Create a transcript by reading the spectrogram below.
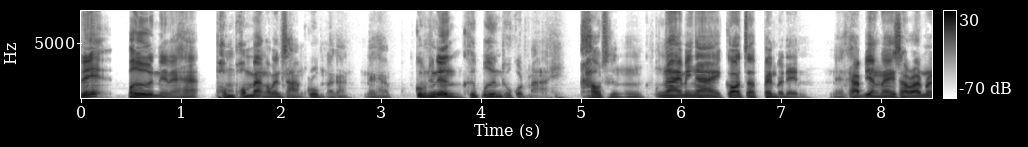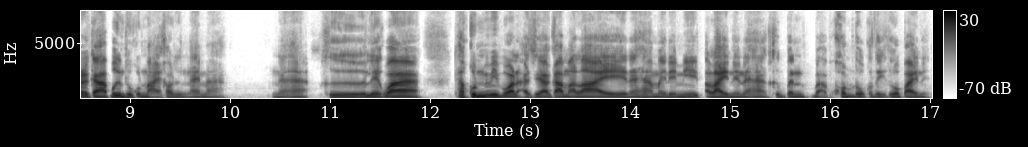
ทีนี้ปืนเนี่ยนะฮะผมผมแบ่งออกเป็น 3 กลุ่มแล้วกันนะครับกลุ่มที่ 1 คือปืนถูกกฎหมาย เข้าถึงง่ายไม่ง่ายก็จะเป็นประเด็นนะครับอย่างในสหรัฐอเมริกาปืนถูกกฎหมายเข้าถึงง่ายมากนะฮะคือเรียกว่าถ้าคุณไม่มีประวัติอาชญากรรมอะไรนะฮะไม่ได้มีอะไรเนี่ยนะฮะคือเป็นแบบคนปกติทั่วไปเนี่ย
